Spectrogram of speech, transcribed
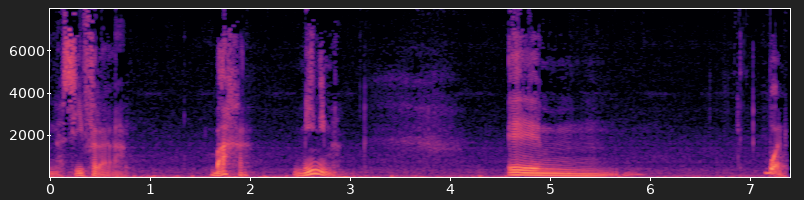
una cifra baja, mínima. Em, bueno,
